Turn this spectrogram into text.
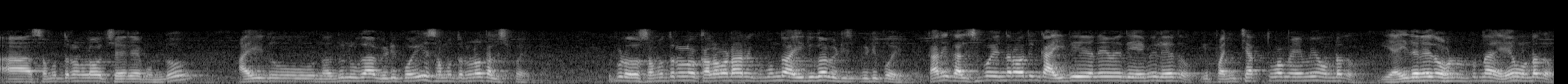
ఆ సముద్రంలో చేరే ముందు ఐదు నదులుగా విడిపోయి సముద్రంలో కలిసిపోయింది. ఇప్పుడు సముద్రంలో కలవడానికి ముందు ఐదుగా విడి విడిపోయింది. కానీ కలిసిపోయిన తర్వాత ఇంకా ఐదు అనేది ఏమీ లేదు. ఈ పంచత్వం ఏమీ ఉండదు. ఈ ఐదు అనేది ఒకటి ఉంటుందా? ఏమి ఉండదు.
